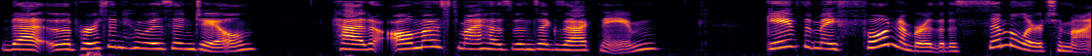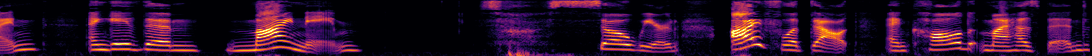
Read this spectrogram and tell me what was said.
that the person who was in jail had almost my husband's exact name, gave them a phone number that is similar to mine, and gave them my name. So, so weird. I flipped out and called my husband,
